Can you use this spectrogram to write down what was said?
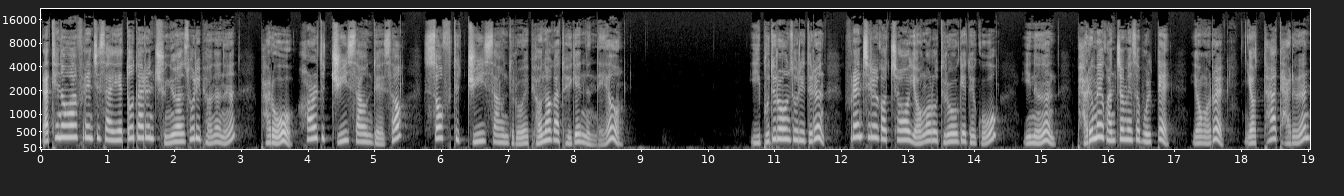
라틴어와 French 사이의 또 다른 중요한 소리 변화는 바로 hard G 사운드에서 soft G 사운드로의 변화가 되겠는데요. 이 부드러운 소리들은 French를 거쳐 영어로 들어오게 되고 이는 발음의 관점에서 볼 때 영어를 여타 다른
